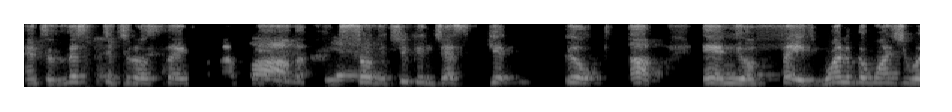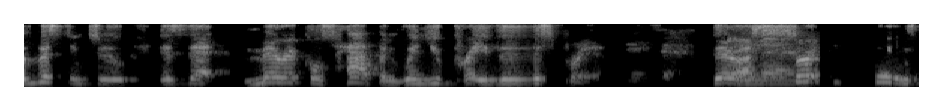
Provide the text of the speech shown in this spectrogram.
and to listen to those things from my Father, so that you can just get built up in your faith. One of the ones you were listening to is that miracles happen when you pray this prayer. There are certain things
